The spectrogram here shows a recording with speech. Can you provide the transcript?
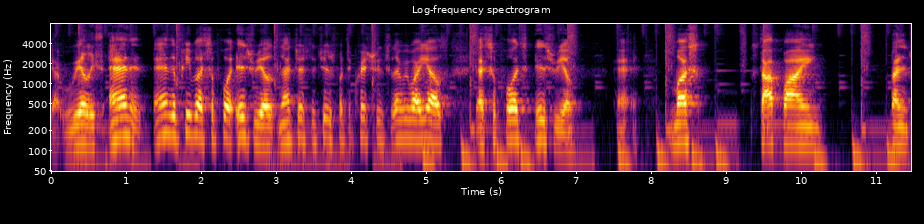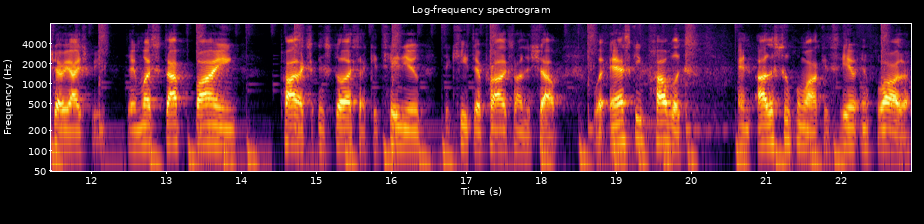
got really, and and the people that support Israel, not just the Jews, but the Christians and everybody else that supports Israel. Must stop buying Ben and Jerry ice cream. They must stop buying products in stores that continue to keep their products on the shelf. We're asking Publix and other supermarkets here in Florida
